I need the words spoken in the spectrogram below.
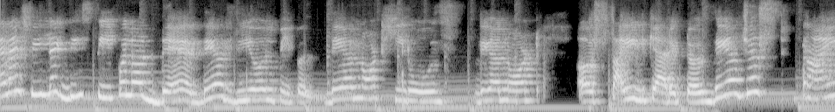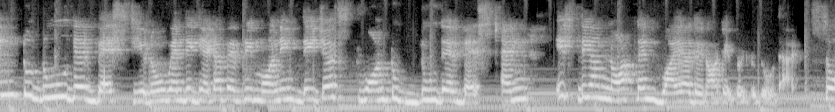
एंड आई फील लाइक दीज पीपल आर देयर दे आर रियल पीपल दे आर नॉट हीरोज दे आर नॉट side characters they are just trying to do their best you know when they get up every morning they just want to do their best and if they are not then why are they not able to do that so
